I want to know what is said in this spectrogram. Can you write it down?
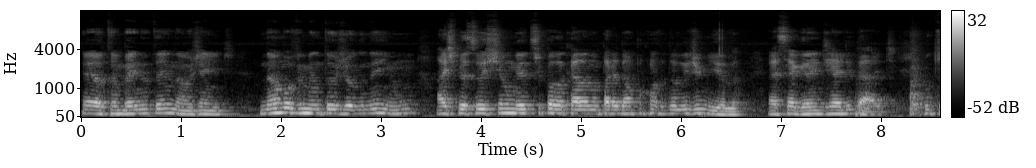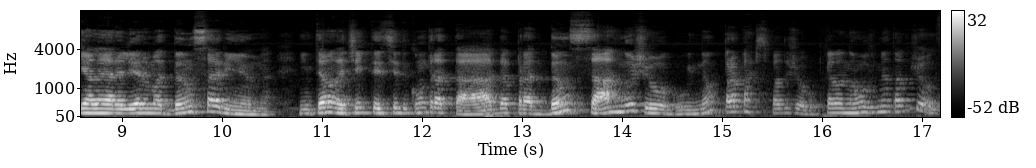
É, eu também não tenho não, gente. Não movimentou jogo nenhum. As pessoas tinham medo de colocá-la no paredão por conta da Ludmilla. Essa é a grande realidade. O que ela era ali era uma dançarina. Então ela tinha que ter sido contratada para dançar no jogo e não para participar do jogo, porque ela não movimentava o jogo.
